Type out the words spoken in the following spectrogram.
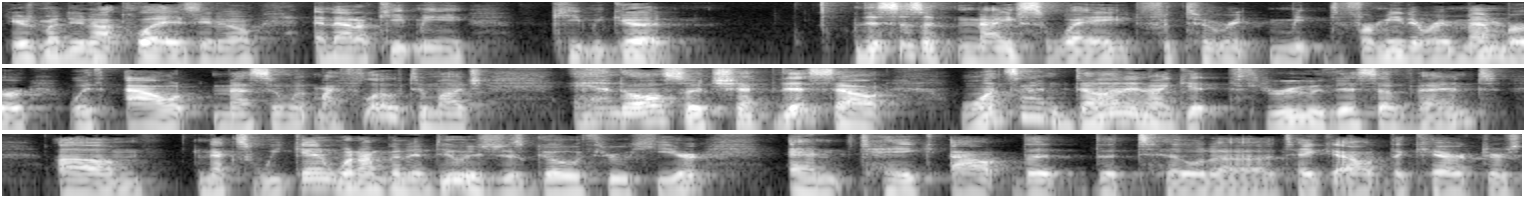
here's my do not plays, you know, and that'll keep me, keep me good this is a nice way for, to for me to remember without messing with my flow too much. And also check this out. Once I'm done and I get through this event um, next weekend, what I'm going to do is just go through here and take out the the tilde, take out the characters.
